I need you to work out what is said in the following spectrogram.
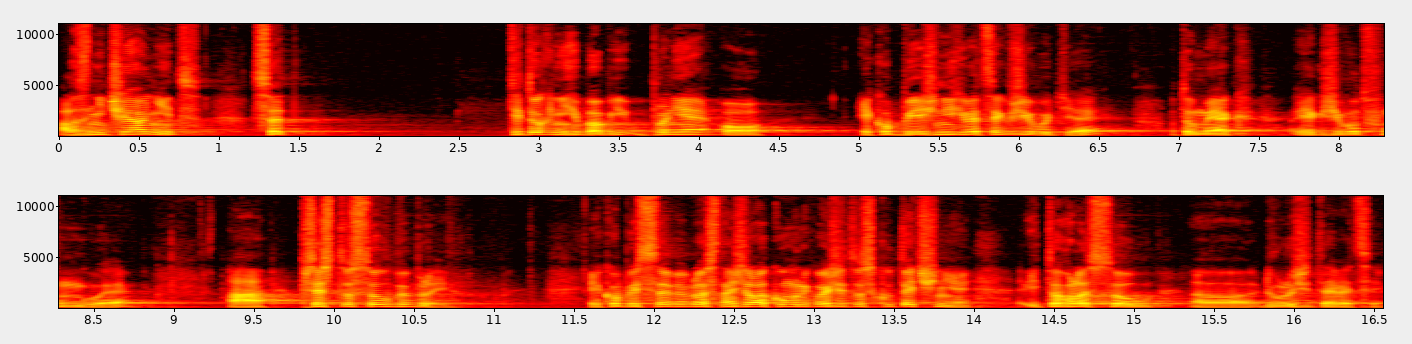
Ale z ničeho nic se tyto knihy baví úplně o jako běžných věcech v životě, o tom, jak, jak život funguje, a přesto jsou v Bibli. Jako by se Bible snažila komunikovat, že to skutečně i tohle jsou uh, důležité věci.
